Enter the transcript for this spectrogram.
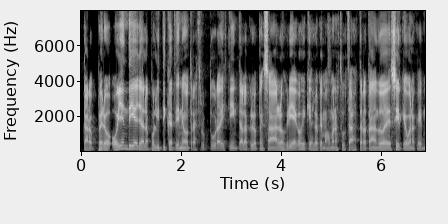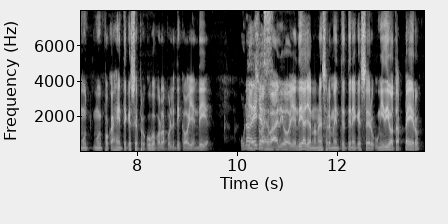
Claro, pero hoy en día ya la política tiene otra estructura distinta a lo que lo pensaban los griegos y que es lo que más o menos tú estás tratando de decir, que bueno, que hay muy, muy poca gente que se preocupa por la política hoy en día. Una Y de eso ellas es válido hoy en día, ya no necesariamente tiene que ser un idiota, pero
